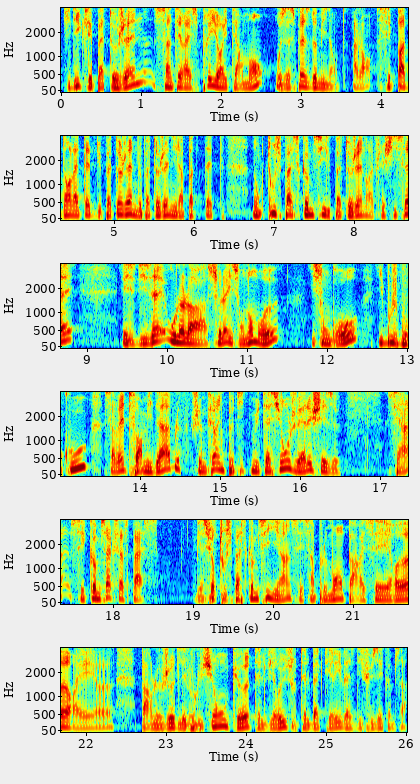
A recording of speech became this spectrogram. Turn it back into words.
qui dit que les pathogènes s'intéressent prioritairement aux espèces dominantes. Alors, ce n'est pas dans la tête du pathogène, le pathogène, il n'a pas de tête. Donc tout se passe comme si le pathogène réfléchissait et se disait, Ouh là là, ceux-là, ils sont nombreux, ils sont gros, ils bougent beaucoup, ça va être formidable, je vais me faire une petite mutation, je vais aller chez eux. C'est comme ça que ça se passe. Bien sûr, tout se passe comme si, hein. c'est simplement par essai-erreur et euh, par le jeu de l'évolution que tel virus ou telle bactérie va se diffuser comme ça.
